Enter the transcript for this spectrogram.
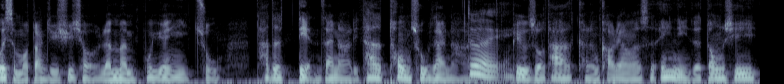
为什么短期需求人们不愿意租？它的点在哪里？它的痛处在哪里？对，譬如说，他可能考量的是：哎，你的东西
